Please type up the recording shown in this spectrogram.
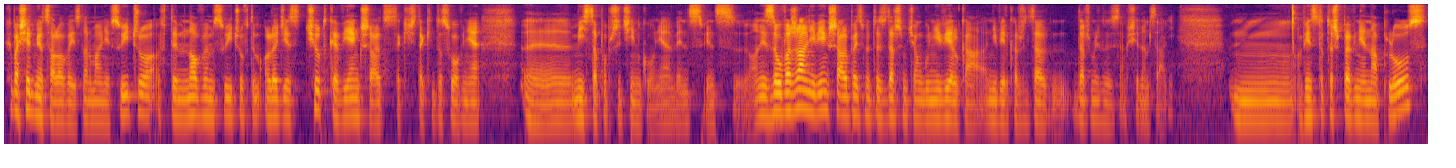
chyba siedmiocalowy jest normalnie w Switchu, w tym nowym Switchu, w tym OLEDzie jest ciutkę większy, ale to jest jakiś taki dosłownie miejsca po przecinku, nie? Więc, więc on jest zauważalnie większy, ale powiedzmy to jest w dalszym ciągu niewielka, niewielka różnica dalszym ciągu jest tam 7 sali. Mm, więc to też pewnie na plus.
